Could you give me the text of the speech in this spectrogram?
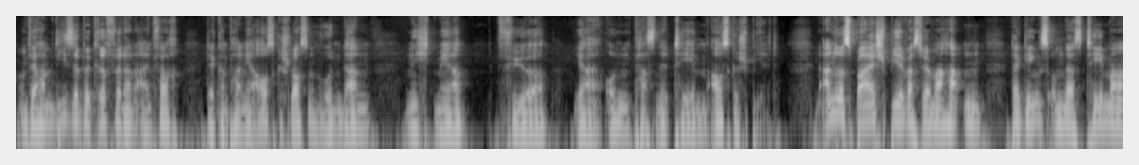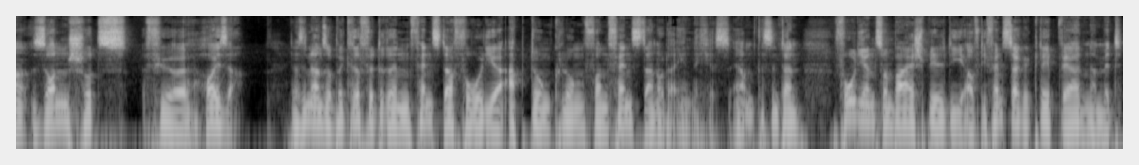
Und wir haben diese Begriffe dann einfach der Kampagne ausgeschlossen und wurden dann nicht mehr für ja, unpassende Themen ausgespielt. Ein anderes Beispiel, was wir mal hatten, da ging es um das Thema Sonnenschutz für Häuser. Da sind dann so Begriffe drin, Fensterfolie, Abdunklung von Fenstern oder ähnliches. Ja, das sind dann Folien zum Beispiel, die auf die Fenster geklebt werden, damit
